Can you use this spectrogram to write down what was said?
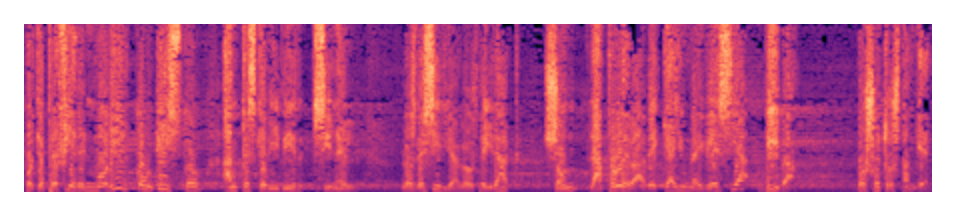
Porque prefieren morir con Cristo antes que vivir sin Él. Los de Siria, los de Irak, son la prueba de que hay una iglesia viva. Vosotros también.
